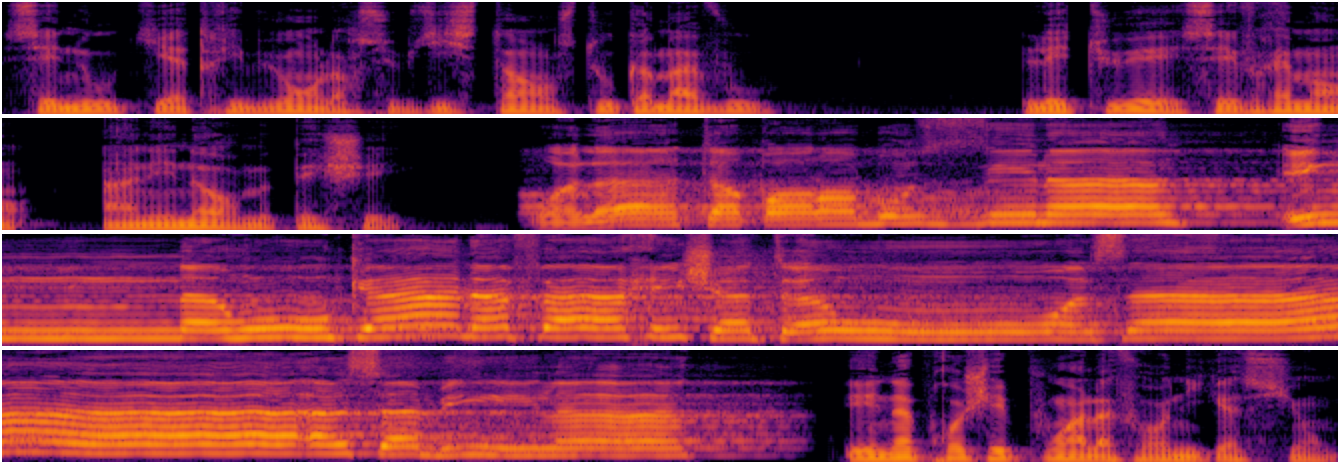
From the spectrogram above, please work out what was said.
C'est nous qui attribuons leur subsistance tout comme à vous. Les tuer, c'est vraiment un énorme péché. ولا تقربوا الزنا إنه كان فاحشة وساء سبيلا Et n'approchez point la fornication.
